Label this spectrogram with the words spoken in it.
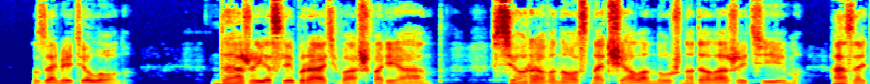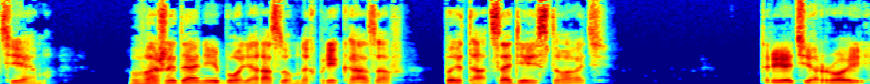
– заметил он. «Даже если брать ваш вариант, все равно сначала нужно доложить им, а затем, в ожидании более разумных приказов, пытаться действовать». «Третий рой»,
